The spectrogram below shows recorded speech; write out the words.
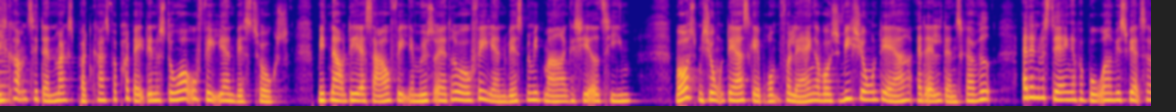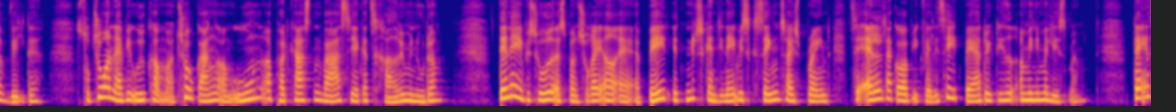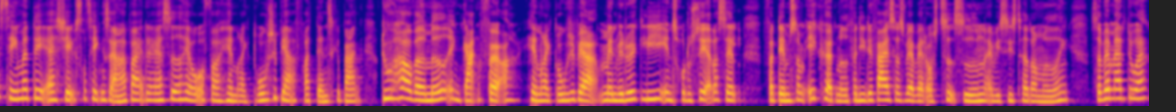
Velkommen til Danmarks podcast for private investorer, Ophelia Invest Talks. Mit navn det er Sara Ophelia Møs, og jeg driver Ophelia Invest med mit meget engagerede team. Vores mission det er at skabe rum for læring, og vores vision det er, at alle danskere ved, at investering er på bordet, hvis vi altså vil det. Strukturen er, at vi udkommer to gange om ugen, og podcasten varer cirka 30 minutter. Denne episode er sponsoreret af Abate, et nyt skandinavisk sengetøjsbrand til alle, der går op i kvalitet, bæredygtighed og minimalisme. Dagens tema det er chefstrategens arbejde, og jeg sidder herover for Henrik Drosebjerg fra Danske Bank. Du har jo været med en gang før, Henrik Drosebjerg, men vil du ikke lige introducere dig selv for dem, som ikke hørte med? Fordi det er faktisk også ved at være et års tid siden, at vi sidst havde dig med. Ikke? Så hvem er det, du er?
